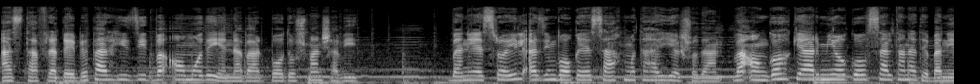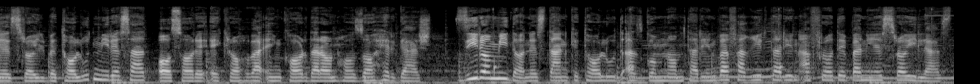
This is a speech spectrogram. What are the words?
از تفرقه بپرهیزید و آماده نبرد با دشمن شوید. بنی اسرائیل از این واقعه سخت متحیر شدند و آنگاه که ارمیا گفت سلطنت بنی اسرائیل به تالود می‌رسد آثار اکراه و انکار در آنها ظاهر گشت. زیرا می‌دانستند که تالود از گمنامترین و فقیرترین افراد بنی اسرائیل است.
